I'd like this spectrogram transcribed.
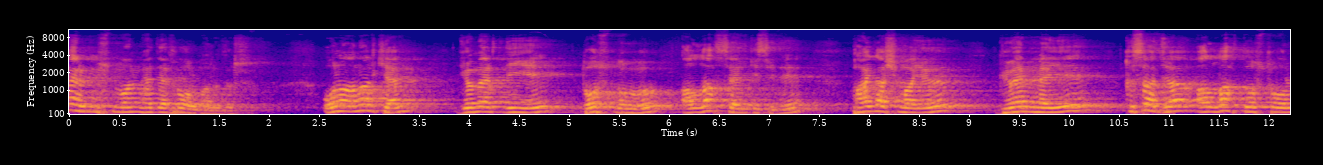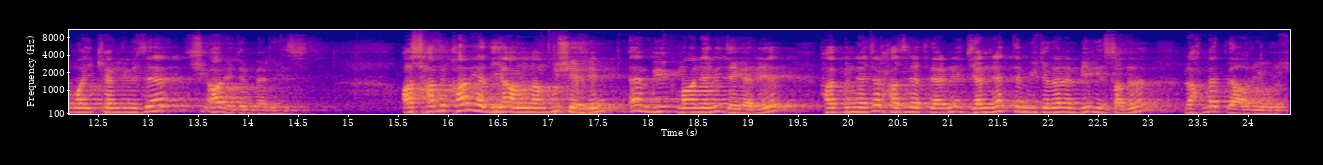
her Müslümanın hedefi olmalıdır. Onu anarken cömertliği, dostluğu, Allah sevgisini, paylaşmayı, güvenmeyi, kısaca Allah dostu olmayı kendimize şiar edinmeliyiz. Ashab-ı Karya diye anılan bu şehrin en büyük manevi değeri Hakkı Necar Hazretlerini cennetle müjdelenen bir insanı rahmetle anıyoruz.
